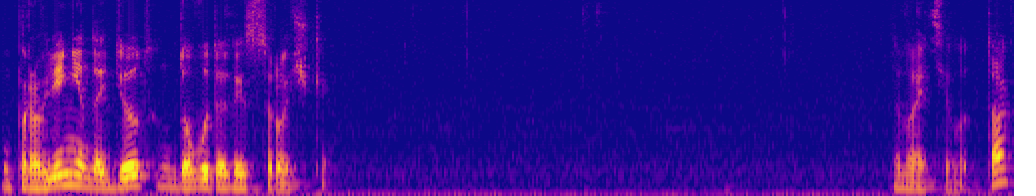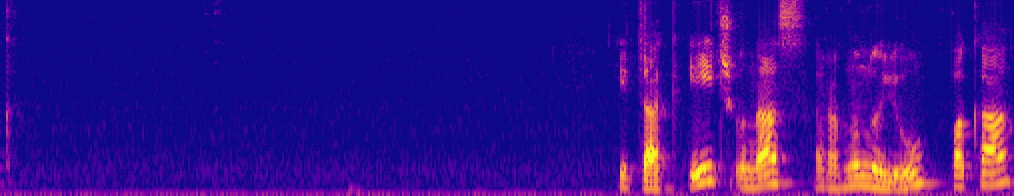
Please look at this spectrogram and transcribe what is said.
управление дойдет до вот этой строчки. Давайте вот так. Итак, age у нас равно нулю пока.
